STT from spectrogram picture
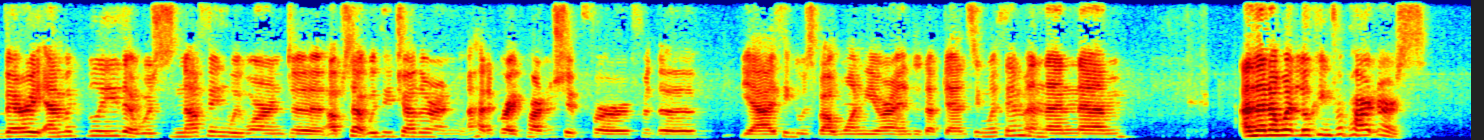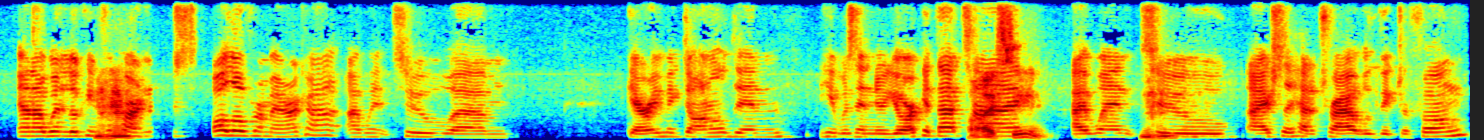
very amicably. There was nothing. We weren't uh, upset with each other, and had a great partnership for for the yeah, I think it was about one year I ended up dancing with him, and then um, and then I went looking for partners, and I went looking mm-hmm. for partners all over America. I went to um, Gary McDonald in he was in New York at that time. Oh, I see. I went mm-hmm. to I actually had a tryout with Victor Fung.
